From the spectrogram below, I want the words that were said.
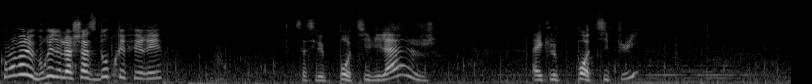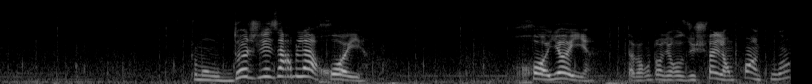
Comment va le bruit de la chasse d'eau préférée? Ça, c'est le petit village. Avec le petit puits. Comment on dodge les arbres, là? Roy Roy, oi T'as par contre l'endurance du cheval, il en prend un coup, hein.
